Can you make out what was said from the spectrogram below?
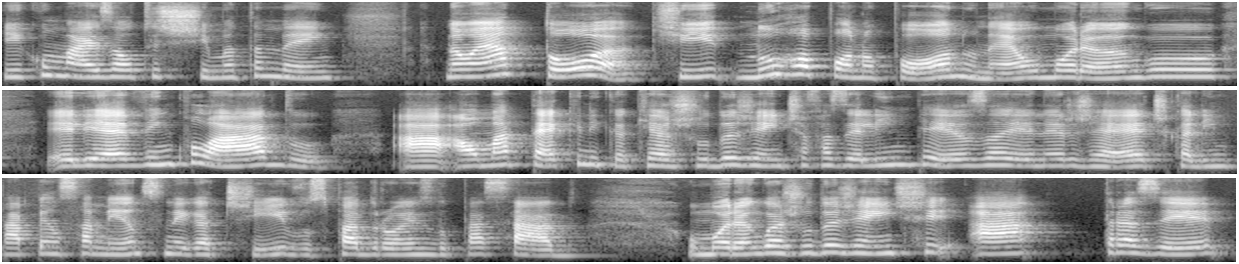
e com mais autoestima também. Não é à toa que no Roponopono, né, o morango, ele é vinculado a, a, uma técnica que ajuda a gente a fazer limpeza energética, limpar pensamentos negativos, padrões do passado. O morango ajuda a gente a trazer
